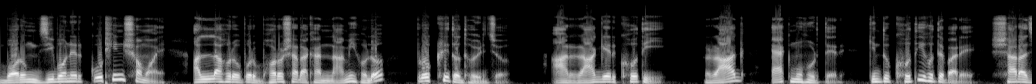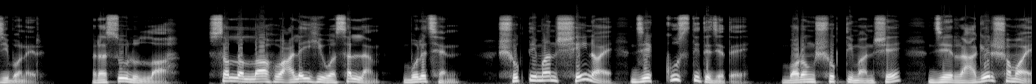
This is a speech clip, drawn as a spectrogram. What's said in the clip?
বরং জীবনের কঠিন সময় আল্লাহর ওপর ভরসা রাখার নামই হল প্রকৃত ধৈর্য। আর রাগের ক্ষতি, রাগ এক মুহূর্তের, কিন্তু ক্ষতি হতে পারে সারা জীবনের। রসূলুল্লাহ সাল্লাহ আলাইহি ওয়াসাল্লাম বলেছেন, শক্তিমান সেই নয় যে কুস্তিতে যেতে, বরং শক্তিমান সে যে রাগের সময়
